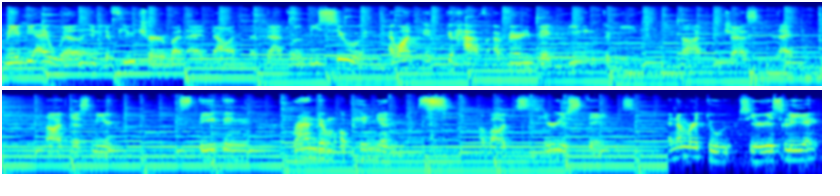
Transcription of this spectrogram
maybe I will in the future, but I doubt that that will be soon. I want it to have a very big meaning to me, not just like, not just me stating random opinions about serious things. And number two, seriously,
